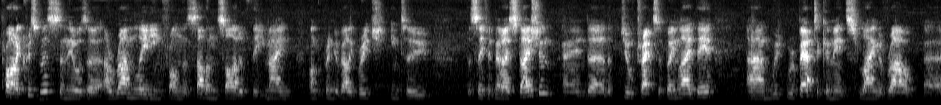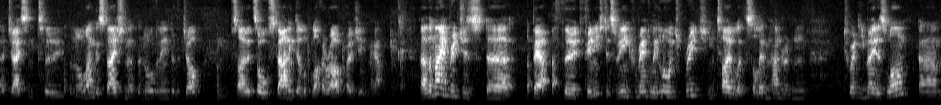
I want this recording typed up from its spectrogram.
prior to Christmas, and there was a, a run leading from the southern side of the main Onkaparinga Valley Bridge into the Seaford Meadows station, and uh, the dual tracks have been laid there. Um, we're, we're about to commence laying of rail uh, adjacent to the Noarlunga station at the northern end of the job. So it's all starting to look like a rail project now. Uh, the main bridge is uh, about a third finished. It's an incrementally launched bridge. In total, it's 1,120 metres long. Um,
